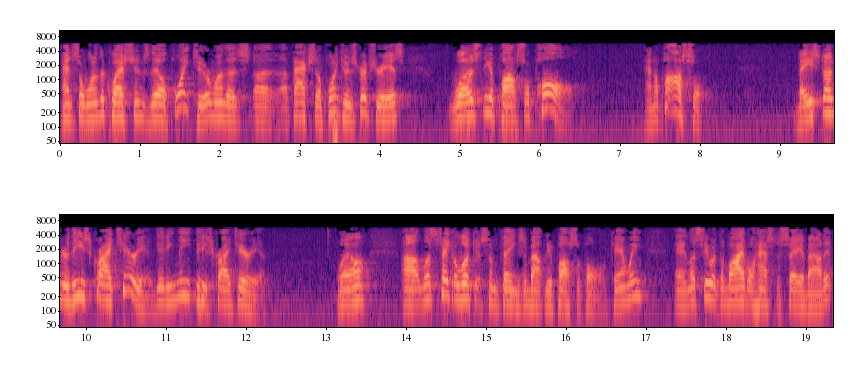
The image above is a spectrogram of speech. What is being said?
And so one of the questions they'll point to, or one of the uh, facts they'll point to in Scripture is, was the Apostle Paul an apostle? based under these criteria. Did he meet these criteria? Well, uh, let's take a look at some things about the Apostle Paul, can we? And let's see what the Bible has to say about it.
